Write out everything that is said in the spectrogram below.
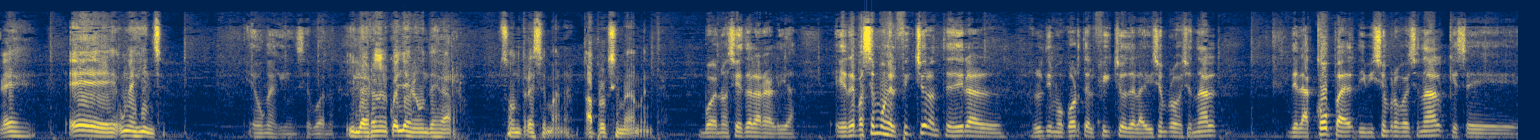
Es, es un esguince. Es un 15, bueno. Y lo de Ronald Cuellar es un desgarro. Son tres semanas aproximadamente. Bueno, así está la realidad. Eh, repasemos el fixture antes de ir al, al último corte, el fixture de la división profesional, de la Copa División Profesional que se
